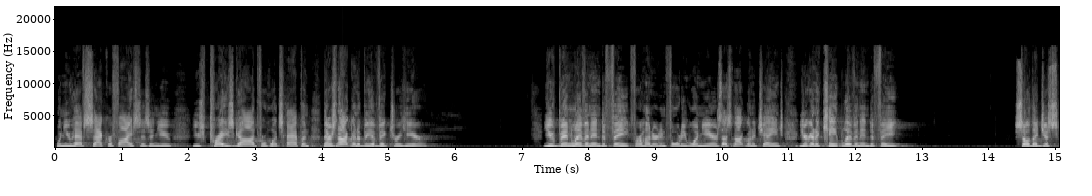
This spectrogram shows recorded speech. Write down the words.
when you have sacrifices and you, you praise God for what's happened? There's not going to be a victory here. You've been living in defeat for 141 years. That's not going to change. You're going to keep living in defeat. So they just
